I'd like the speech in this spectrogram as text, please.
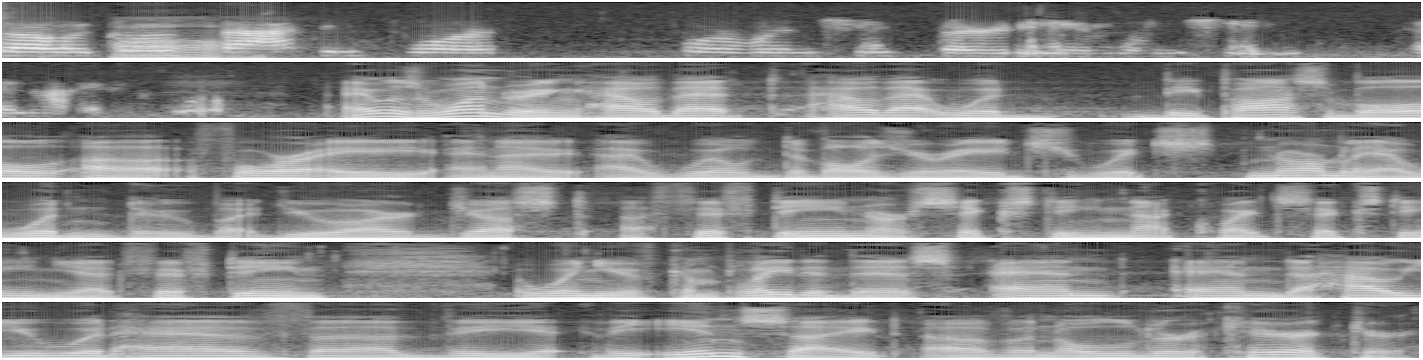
So it goes Oh. back and forth for when she's thirty and when she's in high school. I was wondering how that how that would be possible uh, for a, and I, I will divulge your age, which normally I wouldn't do, but you are just a 15 or 16, not quite 16 yet, 15, when you've completed this, and and how you would have uh, the the insight of an older character.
